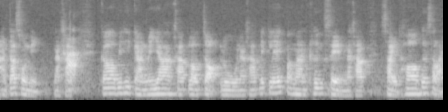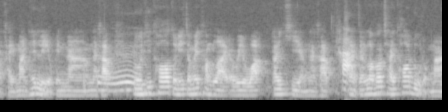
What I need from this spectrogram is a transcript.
อันตราโซนิกนะครับค่ะก็วิธีการไม่ยากครับ เราเจาะรูนะครับเล็กๆประมาณครึ่งเซนนะครับใส่ท่อเพื่อสลายไขมันให้เหลวเป็นน้ำนะครับอืมโดยที่ท่อตัวนี้จะไม่ทำลายอวัยวะใกล้เคียงนะครับค่ะหลังจากนั้นเราก็ใช้ท่อดูดออกมา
